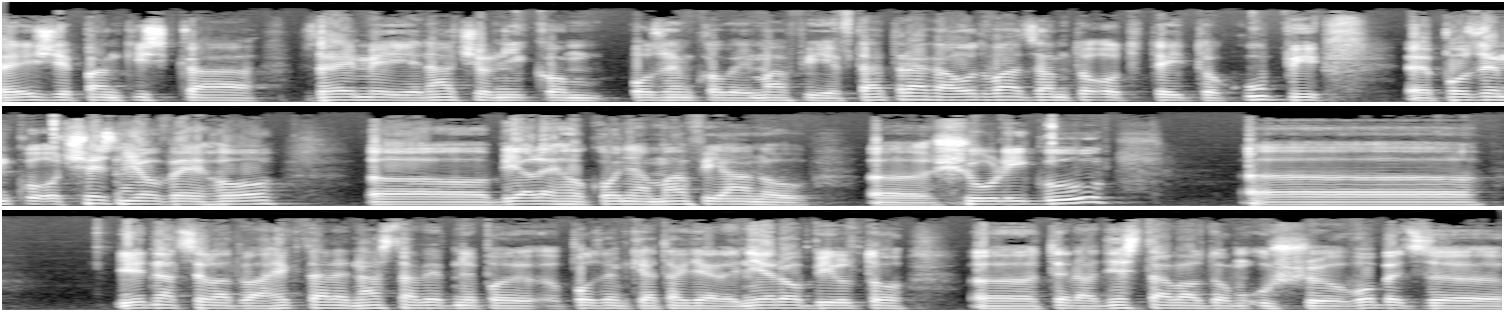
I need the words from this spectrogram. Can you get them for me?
hej, že pán Kiska zrejme je náčelníkom pozemkovej mafie v Tatrách a odvádzam to od tejto kúpy e, pozemku od šesťdňového e, bieleho konia mafiánov e, Šuligu. E, 1,2 hektáre na stavebné pozemky a tak ďalej. Nerobil to, e, teda nestával dom, už vôbec e,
